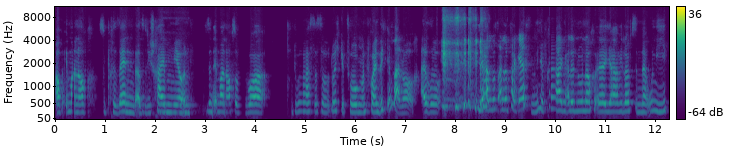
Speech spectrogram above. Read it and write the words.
auch immer noch so präsent. Also die schreiben mir mhm. und sind immer noch so, boah, du hast das so durchgezogen und freuen sich immer noch. Also wir haben das alle vergessen. Hier fragen alle nur noch, äh, ja, wie läuft es in der Uni?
